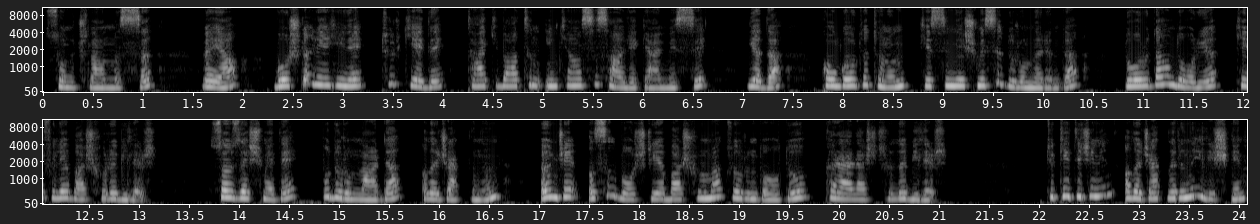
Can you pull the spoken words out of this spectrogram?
sonuçlanması veya borçlu aleyhine Türkiye'de takibatın imkansız hale gelmesi ya da konkordatonun kesinleşmesi durumlarında doğrudan doğruya kefile başvurabilir. Sözleşmede bu durumlarda alacaklının önce asıl borçluya başvurmak zorunda olduğu kararlaştırılabilir. Tüketicinin alacaklarına ilişkin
